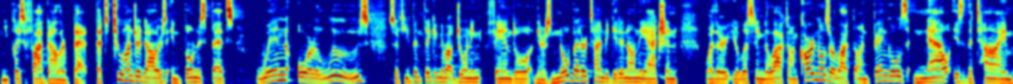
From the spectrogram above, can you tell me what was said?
when you place a $5 bet. That's $200 in bonus bets, win or lose. So if you've been thinking about joining FanDuel, there's no better time to get in on the action. Whether you're listening to Locked On Cardinals or Locked On Bengals, now is the time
